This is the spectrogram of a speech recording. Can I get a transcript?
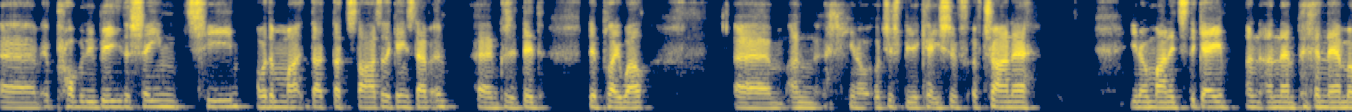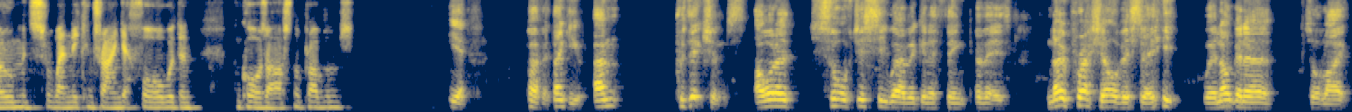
um, it'd probably be the same team I would imagine that, that started against Everton because um, it did did play well. Um, and you know it'll just be a case of, of trying to you know manage the game and, and then picking their moments for when they can try and get forward and, and cause Arsenal problems. Yeah, perfect. Thank you. Um, predictions. I want to sort of just see where we're going to think of it. Is no pressure, obviously. We're not going to sort of like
